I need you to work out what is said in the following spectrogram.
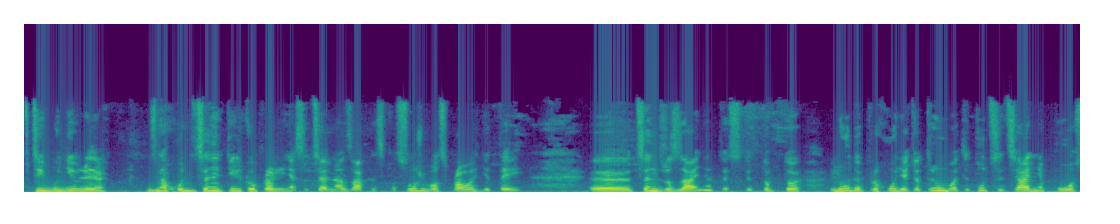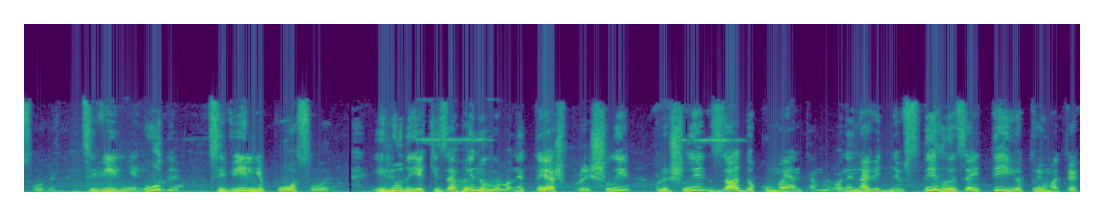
В цій будівлі знаходиться не тільки управління соціального захисту, служба у справах дітей, е, центр зайнятості. Тобто люди приходять отримувати тут соціальні послуги. Цивільні люди, цивільні послуги. І люди, які загинули, вони теж прийшли, прийшли за документами. Вони навіть не встигли зайти і отримати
